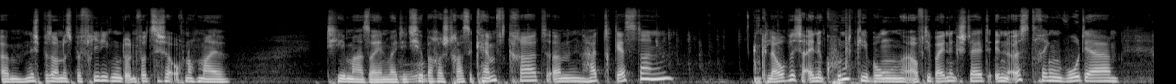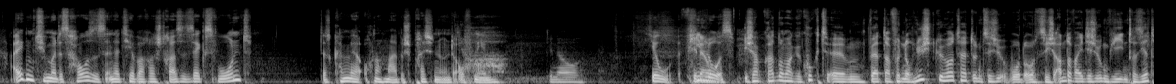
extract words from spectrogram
ähm, nicht besonders befriedigend und wird sicher auch nochmal Thema sein, weil die Tierbacher Straße kämpft gerade. Ähm, hat gestern, glaube ich, eine Kundgebung auf die Beine gestellt in Östringen, wo der Eigentümer des Hauses in der Tierbacher Straße 6 wohnt. Das können wir auch nochmal besprechen und aufnehmen. Genau. Jo, viel Genau. los. Ich habe gerade noch mal geguckt, ähm, wer davon noch nicht gehört hat und sich oder sich anderweitig irgendwie interessiert.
